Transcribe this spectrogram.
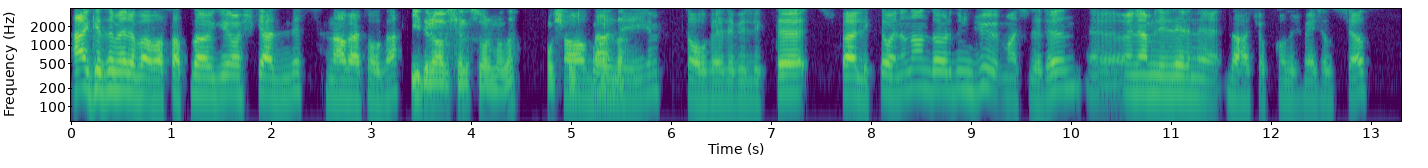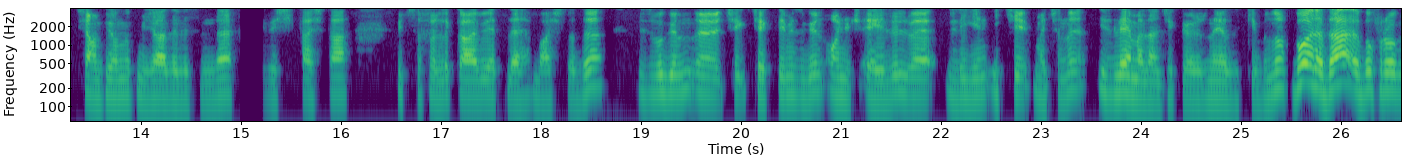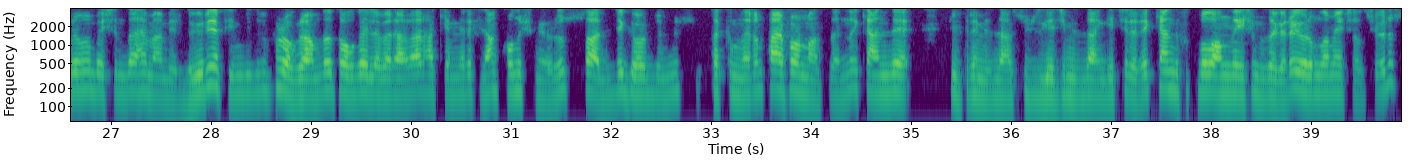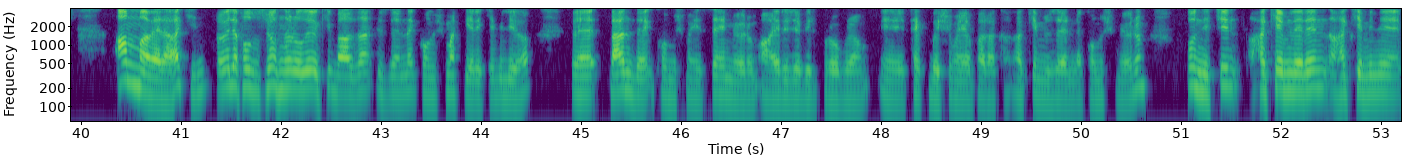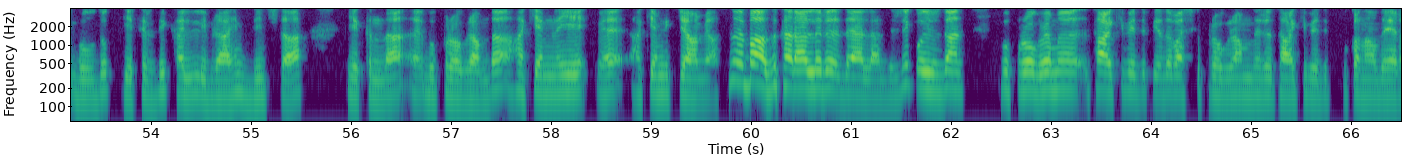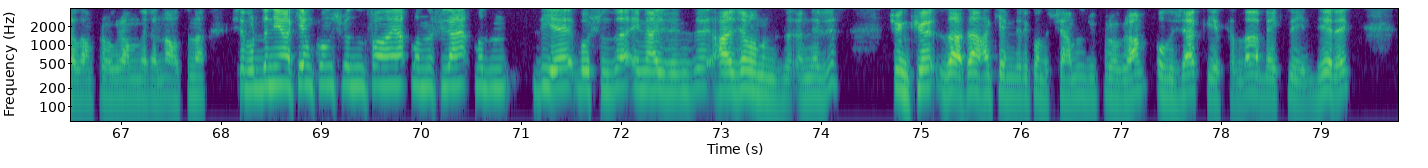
Herkese merhaba. Vasatlı Övgü'ye hoş geldiniz. Ne haber Tolga? İyidir abi seni sormalı. Hoş bulduk Sağ ol, bu arada. Ben de iyiyim. Tolga ile birlikte Süper Lig'de oynanan dördüncü maçların e, önemlilerini daha çok konuşmaya çalışacağız. Şampiyonluk mücadelesinde Beşiktaş'ta 3-0'lık galibiyetle başladı. Biz bugün e, çek, çektiğimiz gün 13 Eylül ve ligin iki maçını izleyemeden çekiyoruz ne yazık ki bunu. Bu arada e, bu programın başında hemen bir duyuru yapayım. Biz bu programda Tolga ile beraber hakemleri falan konuşmuyoruz. Sadece gördüğümüz takımların performanslarını kendi filtremizden, süzgecimizden geçirerek kendi futbol anlayışımıza göre yorumlamaya çalışıyoruz. Ama ve lakin öyle pozisyonlar oluyor ki bazen üzerine konuşmak gerekebiliyor. Ve ben de konuşmayı sevmiyorum. Ayrıca bir program e, tek başıma yaparak hakem üzerine konuşmuyorum. Bunun için hakemlerin hakemini bulduk, getirdik. Halil İbrahim Dinçdağ yakında e, bu programda hakemliği ve hakemlik camiasını ve bazı kararları değerlendirecek. O yüzden bu programı takip edip ya da başka programları takip edip bu kanalda yer alan programların altına işte burada niye hakem konuşmadın falan yapmadın filan yapmadın diye boşunuza enerjinizi harcamamanızı öneririz. Çünkü zaten hakemleri konuşacağımız bir program olacak yakında bekleyin diyerek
